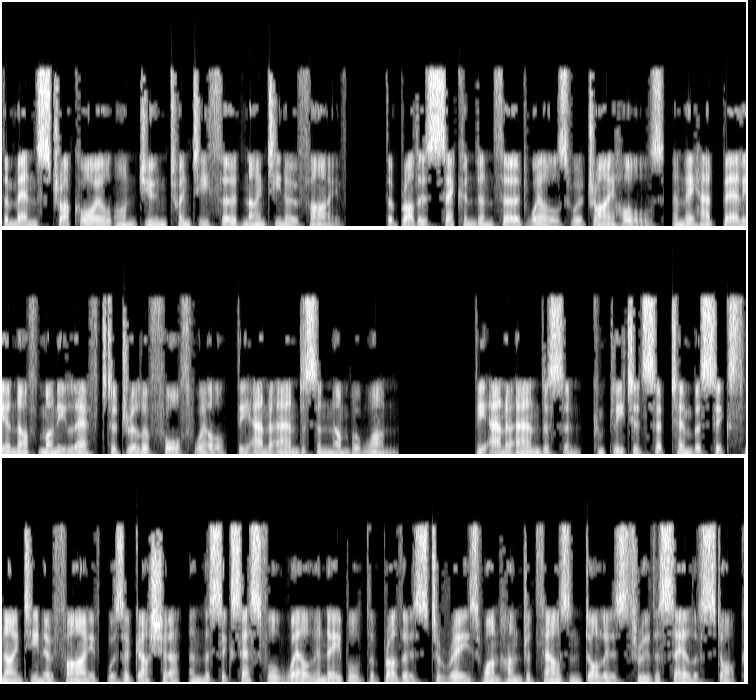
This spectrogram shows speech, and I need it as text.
The men struck oil on June 23, 1905. The brothers' second and third wells were dry holes, and they had barely enough money left to drill a fourth well, the Anna Anderson No. 1. The Anna Anderson, completed September 6, 1905, was a gusher, and the successful well enabled the brothers to raise $100,000 through the sale of stock.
